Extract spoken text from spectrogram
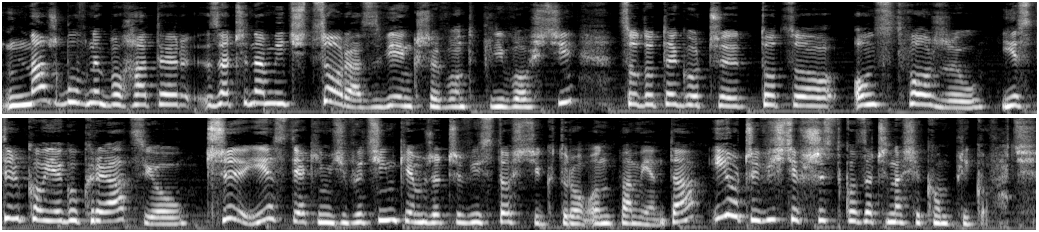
Nasz główny bohater zaczyna mieć coraz większe wątpliwości co do tego, czy to, co on stworzył, jest tylko jego kreacją, czy jest jakimś wycinkiem rzeczywistości, którą on pamięta. I oczywiście wszystko zaczyna się komplikować.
